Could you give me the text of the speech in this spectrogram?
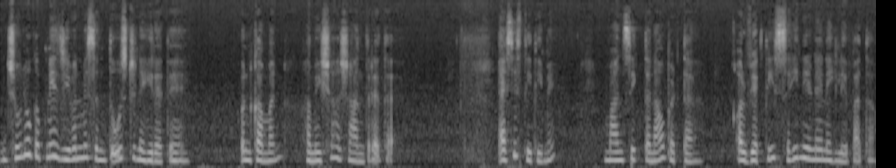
जो लोग अपने जीवन में संतुष्ट नहीं रहते हैं उनका मन हमेशा अशांत रहता है। ऐसी स्थिति में मानसिक तनाव बढ़ता है और व्यक्ति सही निर्णय नहीं ले पाता।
